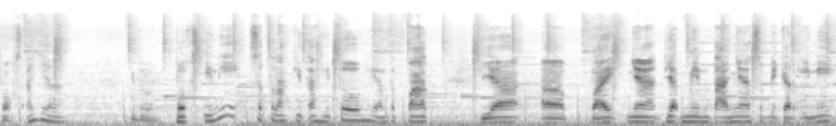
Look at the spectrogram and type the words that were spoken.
box aja, gitu loh. Box ini setelah kita hitung yang tepat, dia eh, baiknya dia mintanya speaker ini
